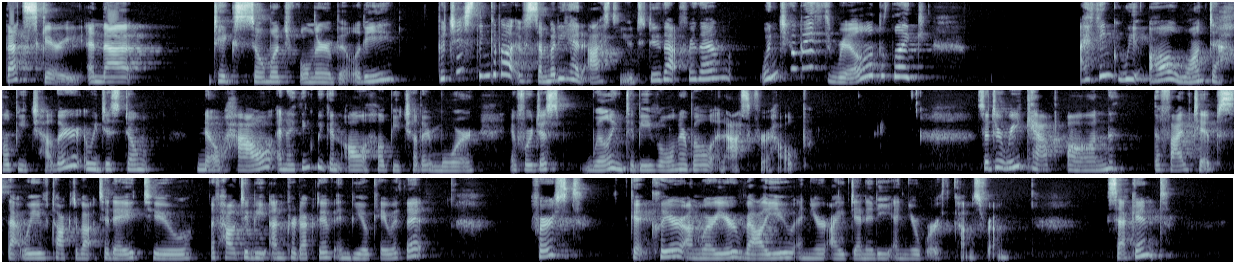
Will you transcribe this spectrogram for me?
that's scary and that takes so much vulnerability but just think about if somebody had asked you to do that for them, wouldn't you be thrilled? Like, I think we all want to help each other and we just don't know how. And I think we can all help each other more if we're just willing to be vulnerable and ask for help. So, to recap on the five tips that we've talked about today to of how to be unproductive and be okay with it. First, Get clear on where your value and your identity and your worth comes from. Second,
